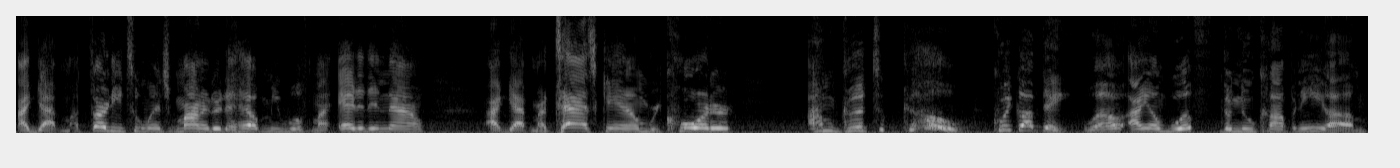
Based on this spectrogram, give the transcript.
I got my 32 inch monitor to help me with my editing now. I got my Tascam recorder. I'm good to go. Quick update. Well, I am with the new company. Um,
